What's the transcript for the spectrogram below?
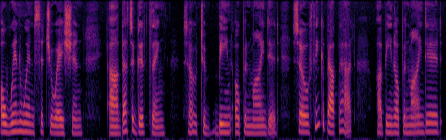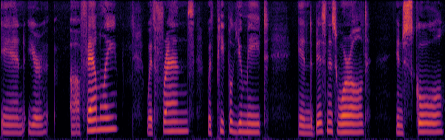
a win win situation. Uh, that's a good thing. So to being open minded. So think about that. Uh, being open minded in your uh, family, with friends, with people you meet in the business world, in school.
